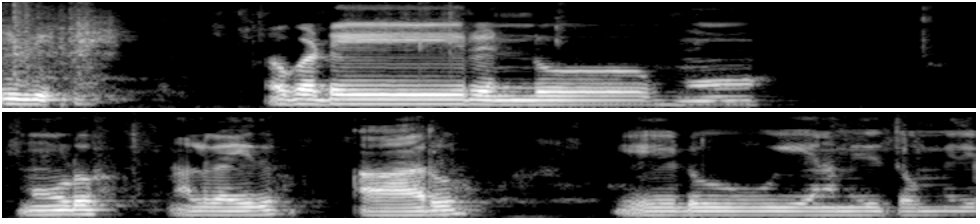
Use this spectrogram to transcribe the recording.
ఇవి. ఒకటి రెండు మూ మూడు నాలుగు ఐదు ఆరు ఏడు ఎనిమిది తొమ్మిది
